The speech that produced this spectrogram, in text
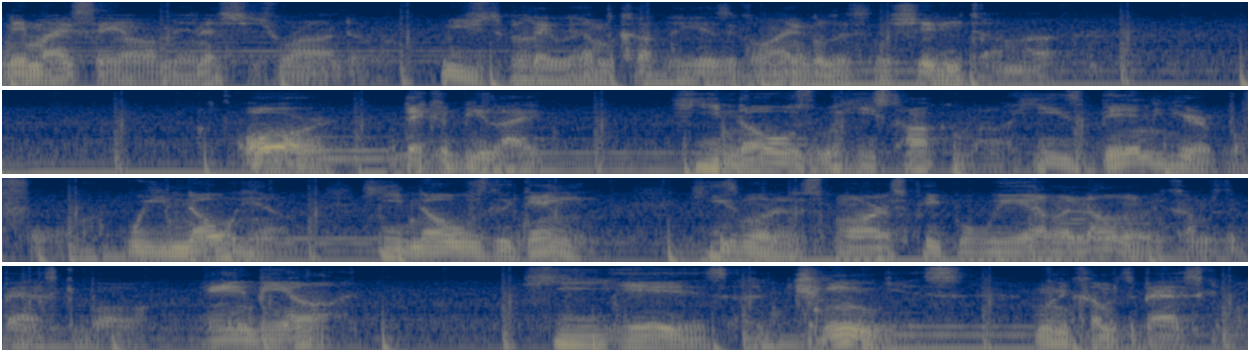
They might say, oh man, that's just Rondo. We used to play with him a couple of years ago. I ain't gonna listen to shit he talking about. Or they could be like, he knows what he's talking about. He's been here before. We know him. He knows the game. He's one of the smartest people we ever known when it comes to basketball and beyond. He is a genius when it comes to basketball.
